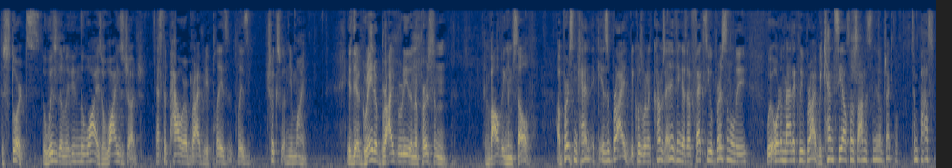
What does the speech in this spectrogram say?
distorts the wisdom of even the wise, a wise judge. That's the power of bribery. It plays, it plays tricks on your mind. Is there greater bribery than a person involving himself? A person can is a bribe because when it comes to anything that affects you personally, we automatically bribe. We can't see ourselves honestly and objectively. It's impossible.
